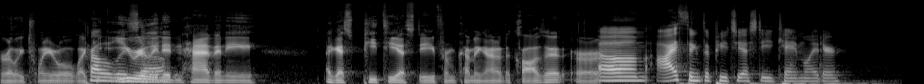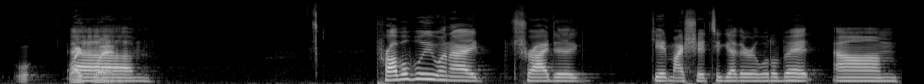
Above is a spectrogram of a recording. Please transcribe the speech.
early 20 year old. Like Probably you really so. didn't have any, I guess, PTSD from coming out of the closet or Um, I think the PTSD came later. like when? Um, Probably when I tried to get my shit together a little bit. Um,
